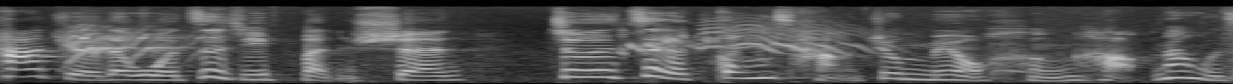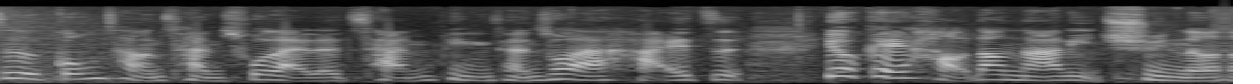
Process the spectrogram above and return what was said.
他觉得我自己本身。就是这个工厂就没有很好，那我这个工厂产出来的产品，产出来的孩子又可以好到哪里去呢？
